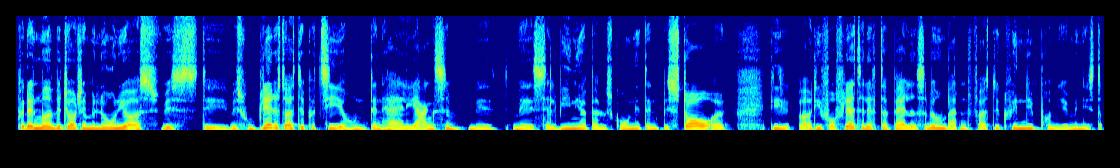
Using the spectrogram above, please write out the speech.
På den måde vil Giorgia Meloni også, hvis, det, hvis hun bliver det største parti, og hun, den her alliance med, med Salvini og Berlusconi, den består, og de, og de får flertal efter valget, så vil hun være den første kvindelige premierminister.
